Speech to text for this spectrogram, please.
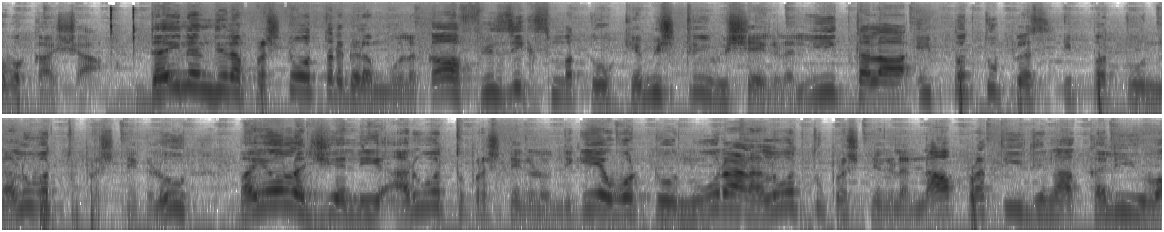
ಅವಕಾಶ. ದೈನಂದಿನ ಪ್ರಶ್ನೋತ್ತರಗಳ ಮೂಲಕ ಫಿಸಿಕ್ಸ್ ಮತ್ತು ಕೆಮಿಸ್ಟ್ರಿ ವಿಷಯಗಳಲ್ಲಿ ತಲಾ ಇಪ್ಪತ್ತು ಪ್ಲಸ್ ಇಪ್ಪತ್ತು ನಲವತ್ತು ಪ್ರಶ್ನೆಗಳು ಬಯೋಲಜಿಯಲ್ಲಿ ಅರವತ್ತು ಪ್ರಶ್ನೆಗಳೊಂದಿಗೆ ಒಟ್ಟು ನೂರ ನಲವತ್ತು ಪ್ರಶ್ನೆಗಳನ್ನು ಪ್ರತಿದಿನ ಕಲಿಯುವ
